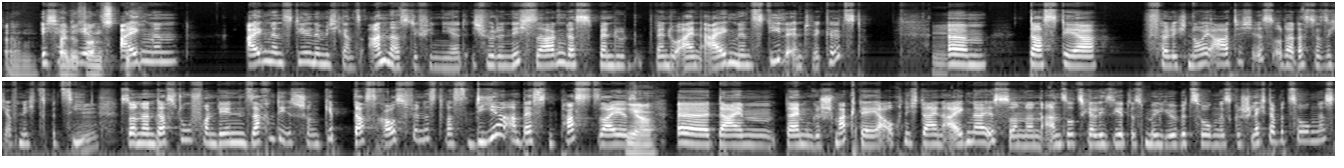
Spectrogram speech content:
Ähm, Ich weil hätte du jetzt sonst eigenen, eigenen Stil nämlich ganz anders definiert. Ich würde nicht sagen, dass wenn du, wenn du einen eigenen Stil entwickelst, Hm. ähm, dass der völlig neuartig ist oder dass der sich auf nichts bezieht, Mhm. sondern dass du von den Sachen, die es schon gibt, das rausfindest, was dir am besten passt, sei es Ja, äh, deinem, deinem Geschmack, der ja auch nicht dein eigener ist, sondern ansozialisiertes, milieubezogenes, geschlechterbezogenes.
